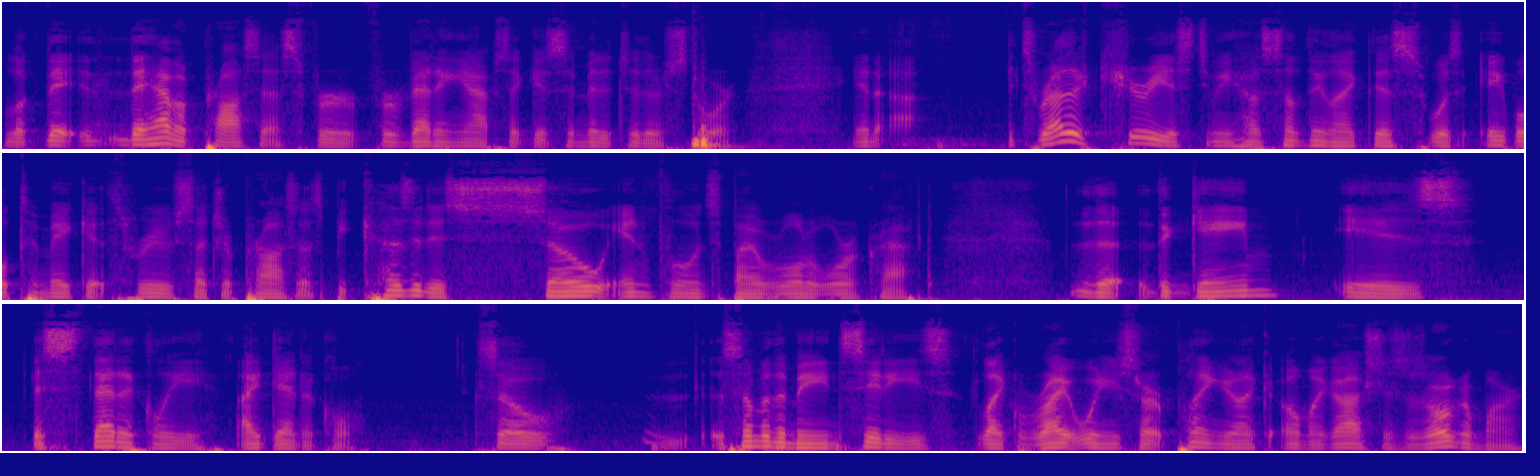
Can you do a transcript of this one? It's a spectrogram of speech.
look. They they have a process for for vetting apps that get submitted to their store, and uh, it's rather curious to me how something like this was able to make it through such a process because it is so influenced by World of Warcraft. The the game is aesthetically identical. So some of the main cities, like right when you start playing, you're like, oh my gosh, this is Orgrimmar.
